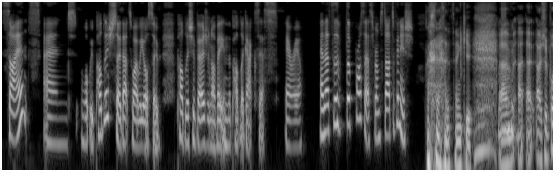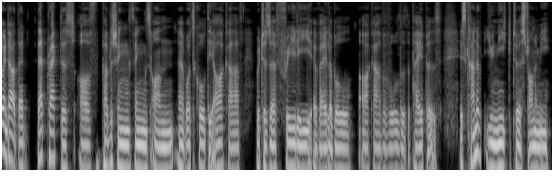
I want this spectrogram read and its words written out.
science and what we publish. So that's why we also publish a version of it in the public access area. And that's the, the process from start to finish. Thank you. Um, I, I, should point out that that practice of publishing things on uh, what's called the arXiv, which is a freely available archive of all of the papers, is kind of unique to astronomy.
